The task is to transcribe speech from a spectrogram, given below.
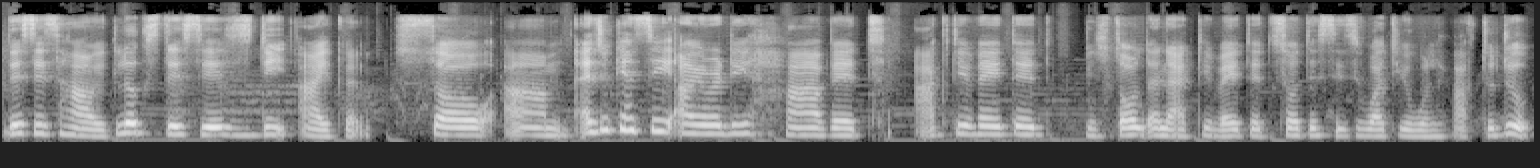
this is how it looks this is the icon. So um, as you can see i already have it activated installed and activated so this is what you will have to do.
